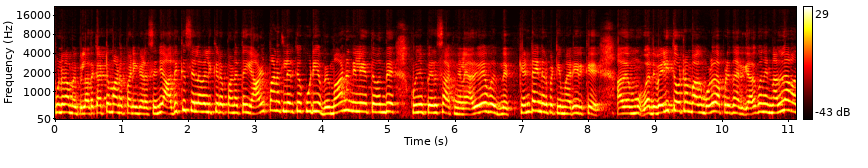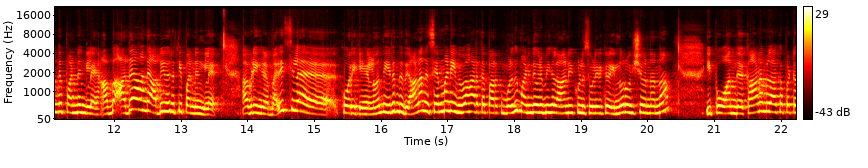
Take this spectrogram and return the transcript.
புனரமைப்பில் அதை கட்டுமான பணிகளை செஞ்சு அதுக்கு செலவழிக்கிற பணத்தை யாழ்ப்பாணத்தில் இருக்கக்கூடிய விமான நிலையத்தை வந்து கொஞ்சம் பெருசாக்குங்களேன். அதுவே இந்த கென்டைனர் பெட்டி மாதிரி இருக்கு. அதை அது வெளி தோற்றம் பார்க்கும்போது அப்படிதான் இருக்குது அது கொஞ்சம் நல்லா வந்து பண்ணுங்களேன். அப அதை வந்து அபிவிருத்தி பண்ணுங்களேன் அப்படிங்கிற மாதிரி சில கோரிக்கைகள் வந்து இருந்தது. ஆனால் அந்த செம்மணி விவகாரத்தை பார்க்கும்பொழுது மனித உரிமைகள் ஆணைக்குழு சொல்லியிருக்கிற இன்னொரு விஷயம் என்னன்னா இப்போ அந்த காணாமலாக்கப்பட்ட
